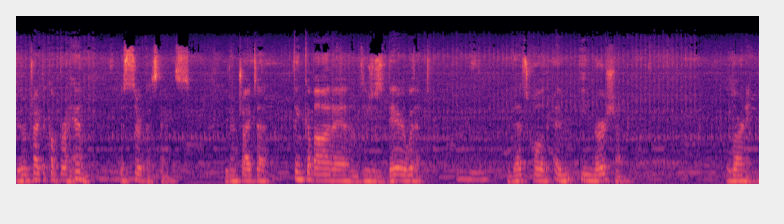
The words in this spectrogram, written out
You don't try to comprehend the circumstance. You don't try to think about it and you're just there with it. Mm-hmm. That's called im- immersion. Learning.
